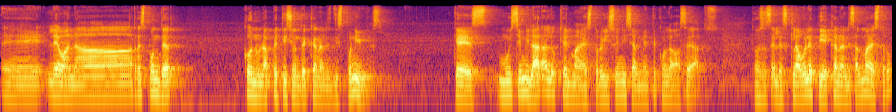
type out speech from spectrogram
eh, le van a responder con una petición de canales disponibles, que es muy similar a lo que el maestro hizo inicialmente con la base de datos. Entonces, el esclavo le pide canales al maestro,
